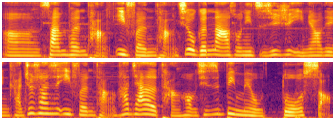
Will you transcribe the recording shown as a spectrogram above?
呃，三分糖、一分糖，其实我跟大家说，你仔细去饮料店看，就算是一分糖，它加的糖后其实并没有多少，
